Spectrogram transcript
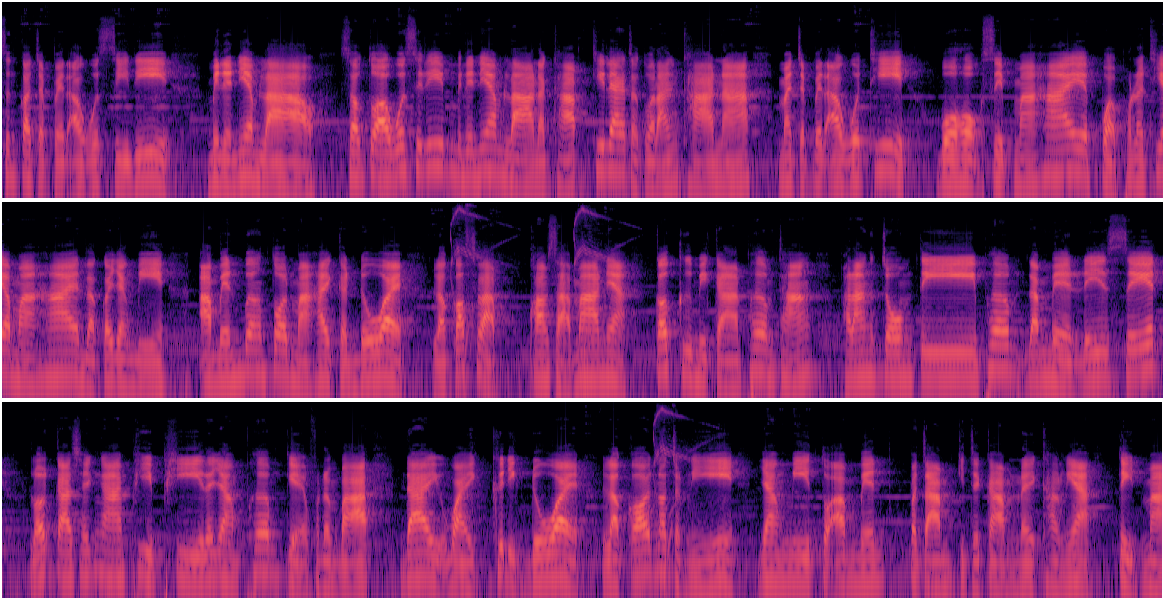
ซึ่งก็จะเป็นอาวุธซีรีมิเลเนียมลาวสำหรับตัวอาวุธซีรีส์มิเลเนียมลาวนะครับ ที่แรกจากตัวร้านค้านะ มันจะเป็นอาวุธที่โบวก60 มาให้ ปวดพลเทียมมาให้ แล้วก็ยังมีอาเมนเบื้องต้นมาให้กันด้วย แล้วก็สำหรับความสามารถเนี่ยก็คือมีการเพิ่มทั้งพลังโจมตี เพิ่มดาเมจรีเซ็ตลดการใช้งาน PP และยังเพิ่มเกรดฟันบาร์ได้ไวขึ้นอีกด้วย แล้วก็นอกจากนี้ยังมีตัวอาเมนประจำกิจกรรมในครั้งเนี้ยติดมา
